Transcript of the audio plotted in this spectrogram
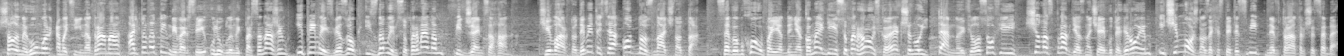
шалений гумор, емоційна драма, альтернативні версії улюблених персонажів і прямий зв'язок із новим суперменом від Джеймса Гана. Чи варто дивитися? Однозначно так. Це вибухове поєднання комедії, супергеройського екшену і темної філософії, що насправді означає бути героєм, і чим можна захистити світ, не втративши себе.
